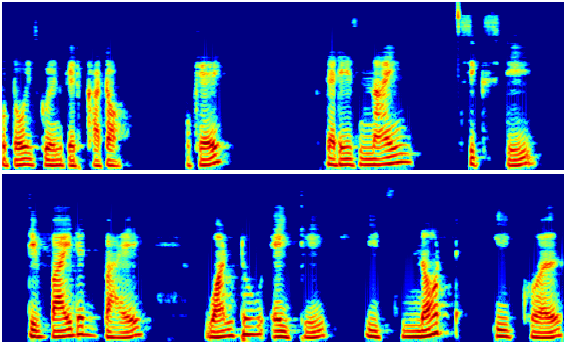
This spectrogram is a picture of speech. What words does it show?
photo is going to get cut off okay? That is 960 divided by 1 to 80 is not equal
